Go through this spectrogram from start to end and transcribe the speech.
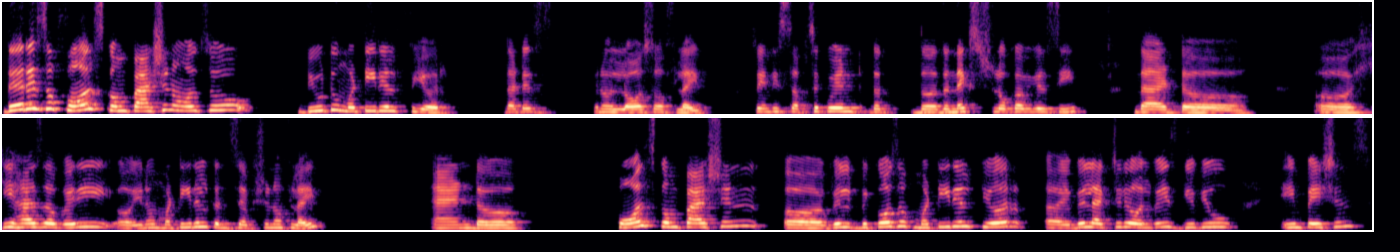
There is a false compassion also due to material fear, that is, you know, loss of life. So in the subsequent, the, the, the next shloka, we will see that uh, uh, he has a very, uh, you know, material conception of life and uh, false compassion uh, will, because of material fear, uh, will actually always give you impatience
